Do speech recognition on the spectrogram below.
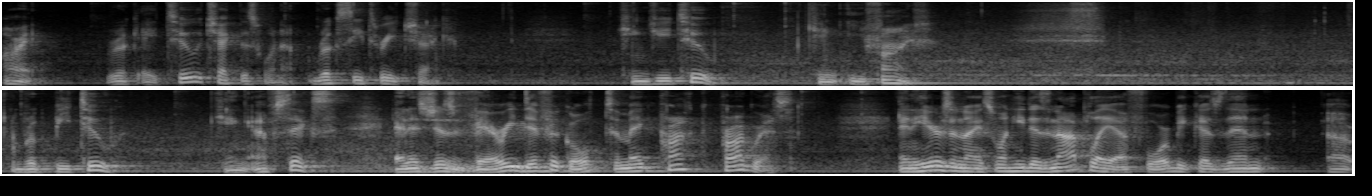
All right, rook a2, check this one out. Rook c3 check. King g2, king e5. Rook b2, king f6. And it's just very difficult to make pro progress. And here's a nice one. He does not play f4 because then uh,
